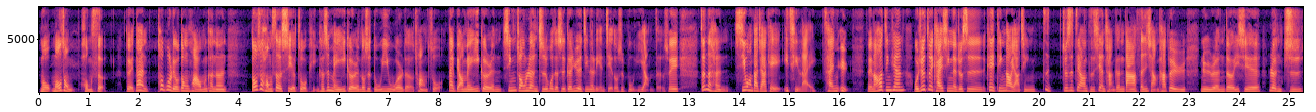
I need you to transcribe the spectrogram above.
某某种红色，对。但透过流动化，我们可能。都是红色系的作品，可是每一个人都是独一无二的创作，代表每一个人心中认知或者是跟月经的连接都是不一样的，所以真的很希望大家可以一起来参与。对，然后今天我觉得最开心的就是可以听到雅琴自就是这样子现场跟大家分享她对于女人的一些认知，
